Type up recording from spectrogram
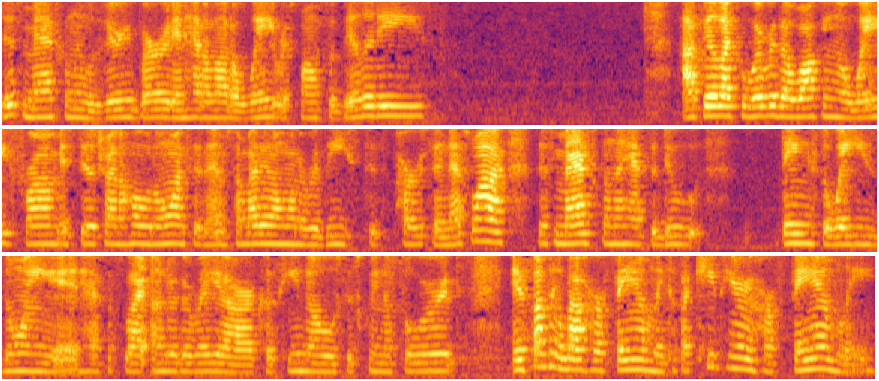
This masculine was very burdened, had a lot of weight, responsibilities. I feel like whoever they're walking away from is still trying to hold on to them. Somebody don't want to release this person. That's why this masculine has to do things the way he's doing it has to fly under the radar because he knows this queen of swords and something about her family because i keep hearing her family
